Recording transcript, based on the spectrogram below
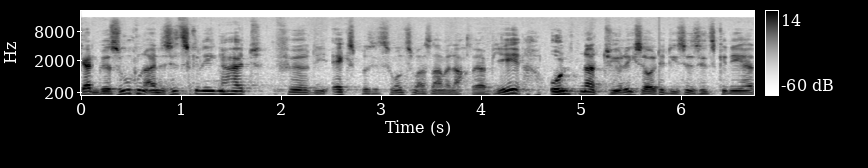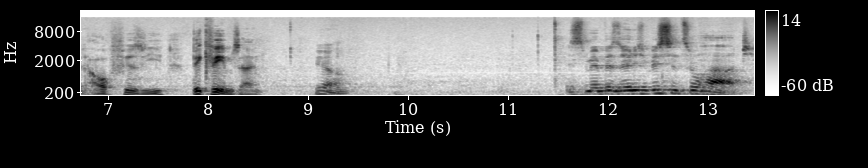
Gerd, wir suchen eine Sitzgelegenheit für die Expositionsmaßnahme nach Verbier und natürlich sollte diese Sitzgelegenheit auch für Sie bequem sein. Ja. Ist mir persönlich ein bisschen zu hart.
